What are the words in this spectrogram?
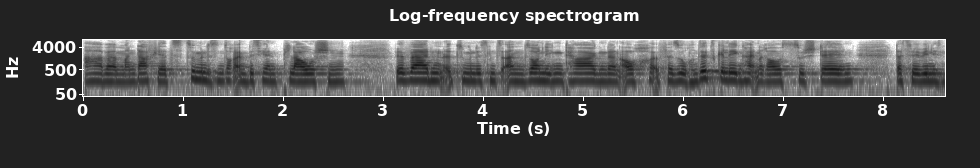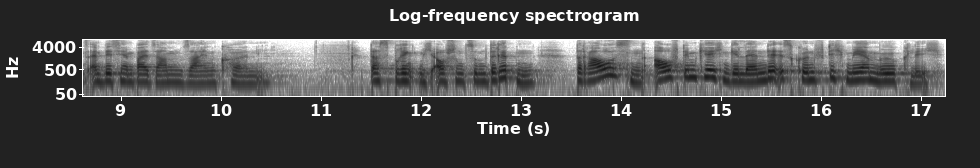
Aber man darf jetzt zumindest noch ein bisschen plauschen wir werden zumindest an sonnigen Tagen dann auch versuchen, Sitzgelegenheiten rauszustellen, dass wir wenigstens ein bisschen beisammen sein können. Das bringt mich auch schon zum dritten. Draußen auf dem Kirchengelände ist künftig mehr möglich.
